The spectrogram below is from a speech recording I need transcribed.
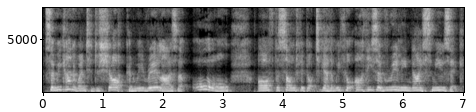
So we kind of went into shock and we realised that all of the songs we got together, we thought, oh, these are really nice music.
